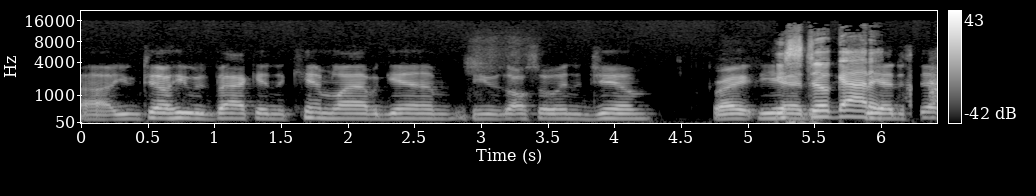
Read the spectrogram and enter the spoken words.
uh, you can tell he was back in the chem lab again. He was also in the gym, right? He still got he it. The,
